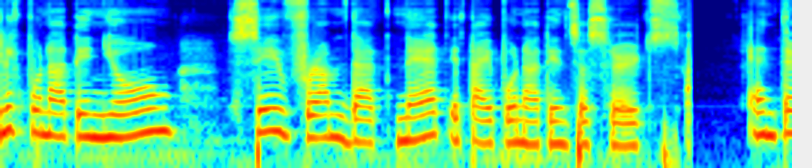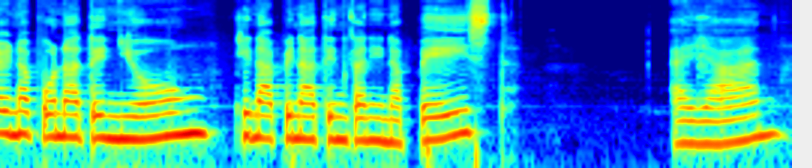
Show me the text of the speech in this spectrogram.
click po natin yung save from.net. I-type po natin sa search. Enter na po natin yung kinapi natin kanina paste. Ayan.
